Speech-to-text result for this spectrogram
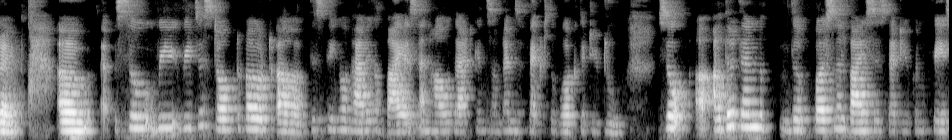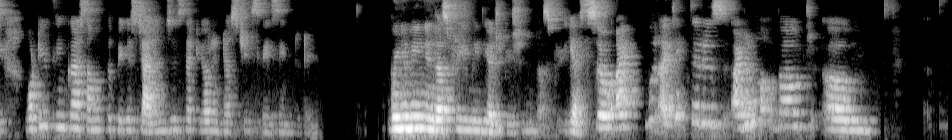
Right. Um, so we we just talked about uh, this thing of having a bias and how that can sometimes affect the work that you do. So uh, other than the, the personal biases that you can face, what do you think are some of the biggest challenges that your industry is facing? When you mean industry, you mean the education industry. Yes. So I well, I think there is. I don't know about. Um,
